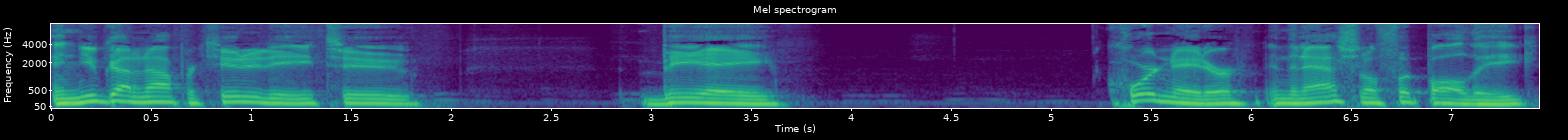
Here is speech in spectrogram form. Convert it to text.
and you've got an opportunity to be a coordinator in the National Football League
